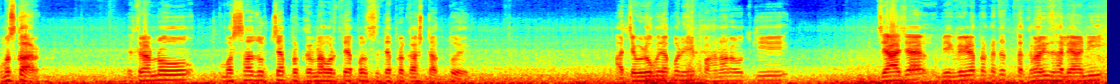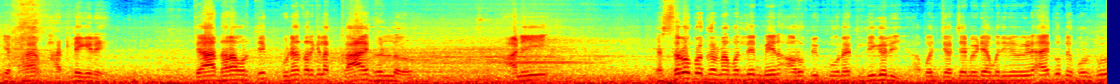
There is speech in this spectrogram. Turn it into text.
नमस्कार. मित्रांनो मसाजोगच्या प्रकरणावरती आपण सध्या प्रकाश टाकतोय. आजच्या व्हिडिओमध्ये आपण हे पाहणार आहोत की ज्या ज्या वेगवेगळ्या प्रकारच्या तक्रारी झाल्या आणि एफ आय आर फाटले गेले त्या आधारावरती कुण्या तारखेला काय घडलं आणि या सर्व प्रकरणामधले मेन आरोपी कोण आहेत लिगली आपण चर्चा मीडियामध्ये वेगवेगळे ऐकतोय परंतु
